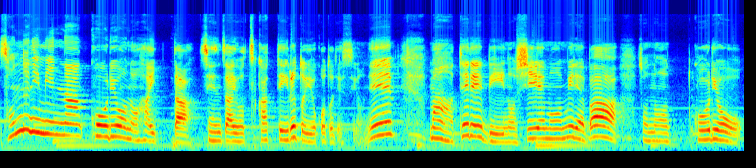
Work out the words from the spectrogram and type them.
そんなにみんな香料の入った洗剤を使っているということですよね。まあテレビの CM を見ればその香料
